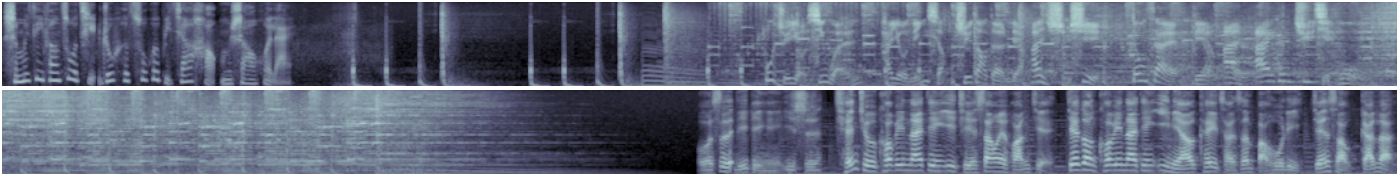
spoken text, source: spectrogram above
什么地方做起，如何做会比较好？我们稍后回来。不只有新闻，还有您想知道的两岸时事，都在《两岸 I N G》节目。我是李炳林医师。全球 COVID-19 疫情尚未缓解，接种 COVID-19 疫苗可以产生保护力，减少感染、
